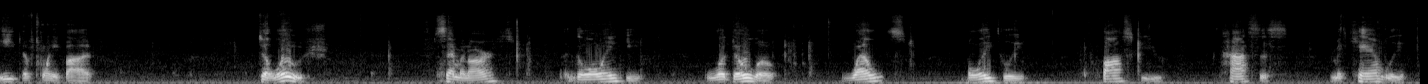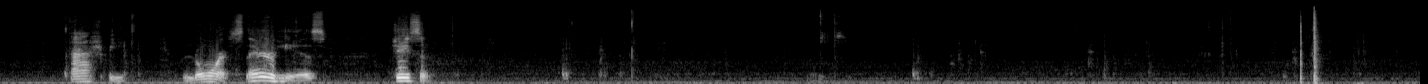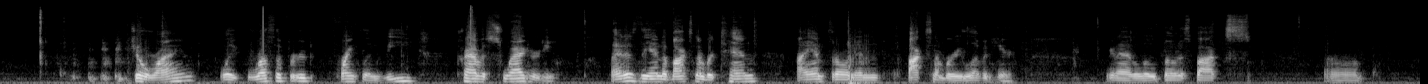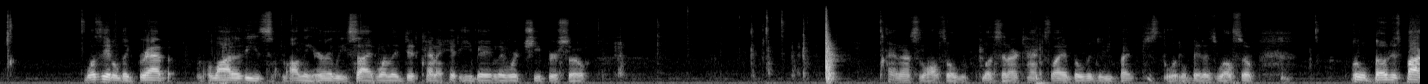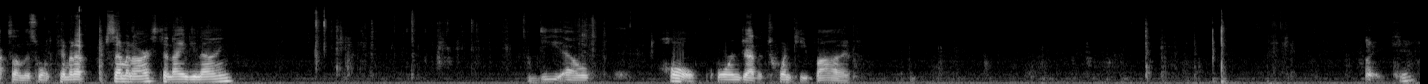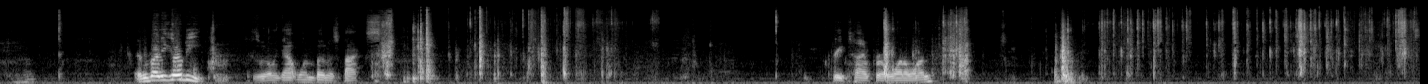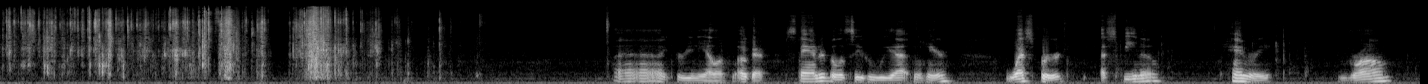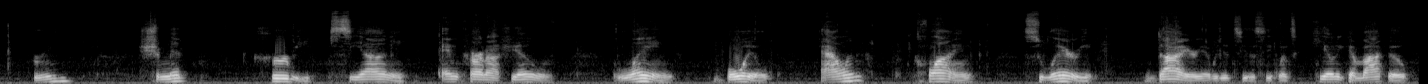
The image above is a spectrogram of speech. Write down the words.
8 of 25, DeLoach, Seminaris, Glowanky, Lodolo, Wells, Blakely, Foscue, Casas, McCambley, Ashby, Norris. There he is. Jason. Joe Ryan, Blake Rutherford, Franklin V, Travis Swaggerty. That is the end of box number 10. I am throwing in box number 11 here. We're going to add a little bonus box. Um, was able to grab a lot of these on the early side when they did kind of hit eBay and they were cheaper, so. And that's also lessen our tax liability by just a little bit as well. So, little bonus box on this one coming up. Seminaris to 99. DL Hall, orange out of 25. Okay. Everybody go deep, because we only got one bonus box. Great time for a one-on-one. Uh, green, yellow. Okay, standard, but let's see who we got in here. Westburg, Espino, Henry, Grom, Groom, Schmidt, Kirby, Ciani, Encarnacion, Lange, Boyle, Allen, Klein, Soularie, Dyer, yeah, we did see the sequence, Keoni Cavaco,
